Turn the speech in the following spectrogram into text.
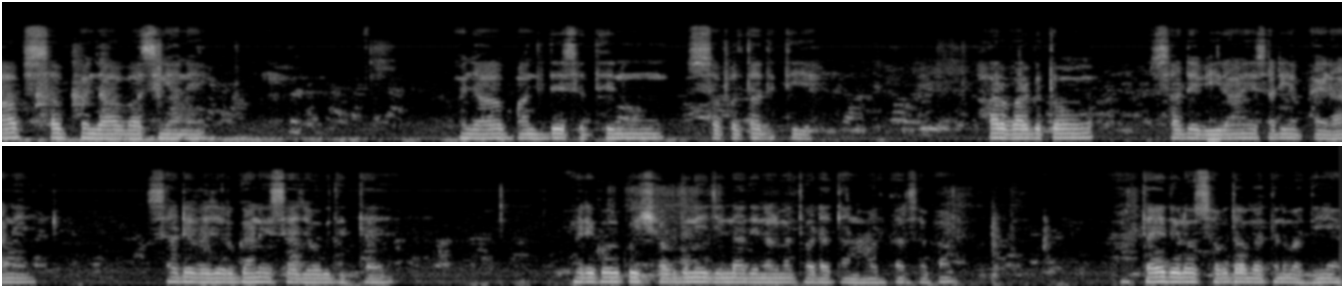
ਆਪ ਸਭ ਪੰਜਾਬ ਵਾਸੀਆਂ ਨੇ ਪੰਜਾਬ ਬੰਦ ਦੇ ਸੱਦੇ ਨੂੰ ਸਫਲਤਾ ਦਿੱਤੀ ਹੈ। ਹਰ ਵਰਗ ਤੋਂ ਸਾਡੇ ਵੀਰਾਂ ਨੇ, ਸਾਡੀਆਂ ਭੈਣਾਂ ਨੇ, ਸਾਡੇ ਬਜ਼ੁਰਗਾਂ ਨੇ ਸਹਿਯੋਗ ਦਿੱਤਾ ਹੈ। ਮੇਰੇ ਕੋਲ ਕੋਈ ਸ਼ਬਦ ਨਹੀਂ ਜਿਨ੍ਹਾਂ ਦੇ ਨਾਲ ਮੈਂ ਤੁਹਾਡਾ ਧੰਨਵਾਦ ਕਰ ਸਕਾਂ। ਤਹਿ ਦਿਲੋਂ ਸਭ ਦਾ ਮੈਂ ਧੰਨਵਾਦੀ ਹਾਂ।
